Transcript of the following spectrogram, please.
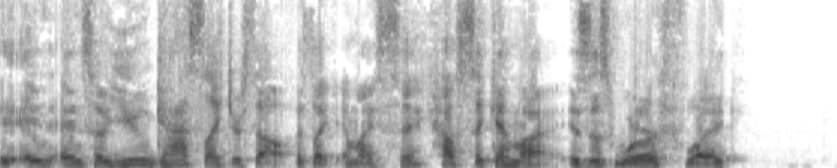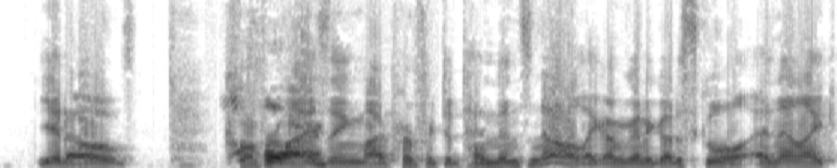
and, and so you gaslight yourself it's like am i sick how sick am i is this worth like you know compromising my perfect attendance no like i'm gonna go to school and then like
